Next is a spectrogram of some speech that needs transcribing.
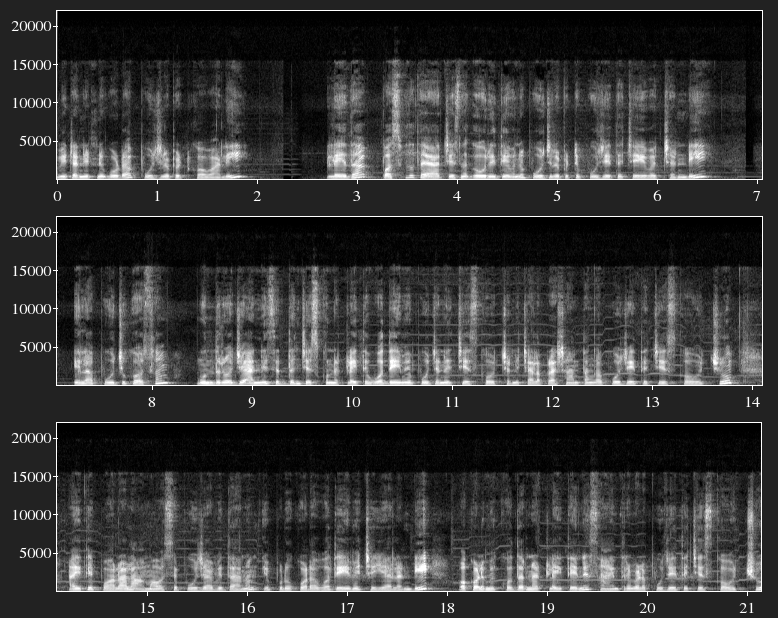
వీటన్నిటిని కూడా పూజలో పెట్టుకోవాలి. లేదా పసుపుతో తయారు చేసిన గౌరీదేవిని పూజలో పెట్టి పూజ అయితే చేయవచ్చండి. ఇలా పూజ కోసం ముందు రోజు అన్నీ సిద్ధం చేసుకున్నట్లయితే ఉదయమే పూజ అనేది చేసుకోవచ్చండి. చాలా ప్రశాంతంగా పూజ అయితే చేసుకోవచ్చు. అయితే పొలాల అమావాస్య పూజా విధానం ఎప్పుడూ కూడా ఉదయమే చేయాలండి. ఒకవేళ మీకు కుదరినట్లయితేనే సాయంత్రం వేళ పూజ అయితే చేసుకోవచ్చు.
